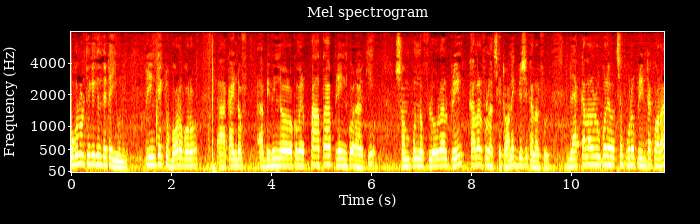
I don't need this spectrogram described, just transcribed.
ওগুলোর থেকে কিন্তু এটা ইউনিক প্রিন্টটা একটু বড় বড় কাইন্ড অফ বিভিন্ন রকমের পাতা প্রিন্ট করা আর কি। সম্পূর্ণ ফ্লোরাল প্রিন্ট কালারফুল আছে এটা, অনেক বেশি কালারফুল ব্ল্যাক কালারের উপরে হচ্ছে পুরো প্রিন্টটা করা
